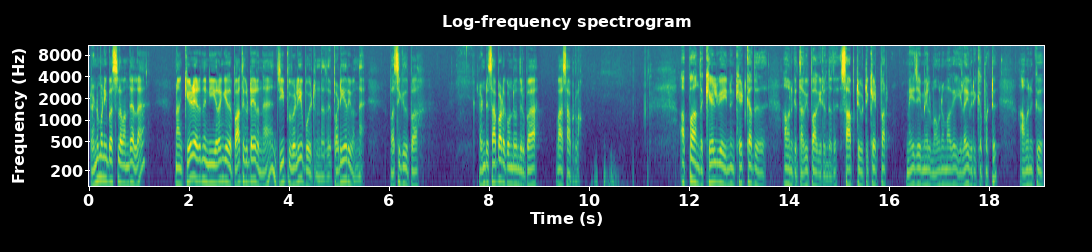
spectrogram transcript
ரெண்டு மணி பஸ்ஸில் வந்தேல்ல? நான் கீழே இருந்து நீ இறங்கி இதை பார்த்துக்கிட்டே இருந்தேன். ஜீப்பு வெளியே போயிட்டு இருந்தது படியேறி வந்தேன். பசிக்குதுப்பா. ரெண்டு சாப்பாடு கொண்டு வந்திருப்பா. வா சாப்பிடலாம். அப்பா அந்த கேள்வியை இன்னும் கேட்காது. அவனுக்கு தவிப்பாக இருந்தது. சாப்பிட்டு விட்டு கேட்பார். மேஜை மேல் மௌனமாக இலை விரிக்கப்பட்டு அவனுக்கு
